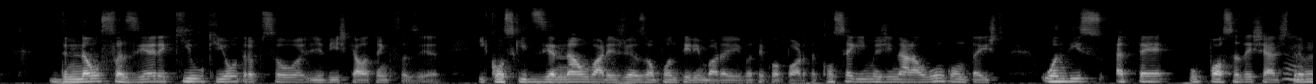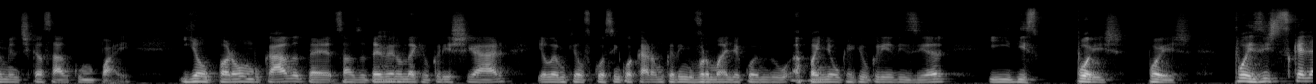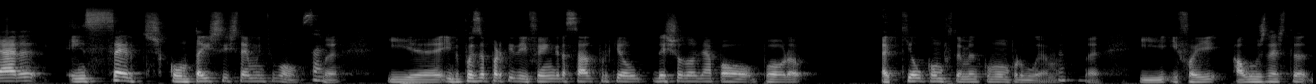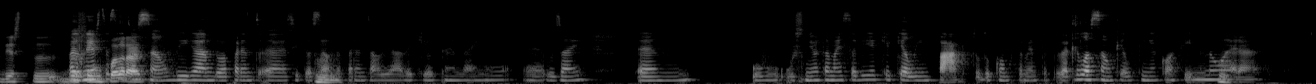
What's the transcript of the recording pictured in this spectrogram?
de não fazer aquilo que outra pessoa lhe diz que ela tem que fazer e conseguir dizer não várias vezes ao ponto de ir embora e bater com a porta, consegue imaginar algum contexto onde isso até o possa deixar hum. extremamente descansado como pai e ele parou um bocado, até, sabes, até ver uhum. onde é que eu queria chegar. Eu lembro que ele ficou assim com a cara um bocadinho vermelha quando uhum. apanhou o que é que eu queria dizer e disse: Pois, pois, pois, isto se calhar em certos contextos isto é muito bom. É? E, uh, e depois a partir daí foi engraçado porque ele deixou de olhar para, o, para aquele comportamento como um problema. Uhum. É? E, e, foi à luz desta, deste Mas nesta situação, ligando à, parent, à situação hum. da parentalidade que eu também uh, usei, um, o, o senhor também sabia que aquele impacto do comportamento, da relação que ele tinha com a filha não hum. era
